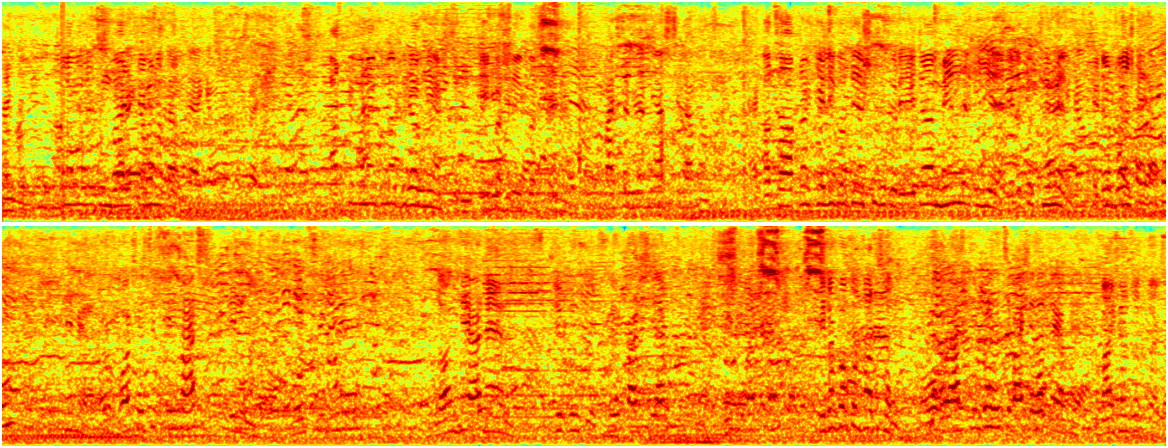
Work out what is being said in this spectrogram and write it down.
Thank you আসসালামু আলাইকুম ভাই কেমন আছেন আজকে অনেকগুলো বিড়াল নিয়ে আসছেন এই পাশে এই পাশে। বাইশটা বিরিয়ানি নিয়ে আসছিলাম। আচ্ছা আপনার কেলিকো দিয়ে শুরু করি। এটা মেল ইয়ে এটা তো ফিমেল এটার বয়সটা কত? ওর বয়স হচ্ছে তিন মাস। তিন মাস। ওর লং হেয়ার হ্যাঁ ট্রিপল পার্সিয়ান এটা কত পাচ্ছেন? হচ্ছে বাইশ হাজার টাকা বাইশ হাজার টাকা।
